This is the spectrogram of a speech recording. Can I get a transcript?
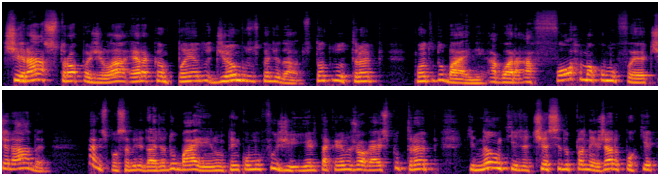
Tirar as tropas de lá era a campanha de ambos os candidatos, tanto do Trump quanto do Biden. Agora, a forma como foi atirada a responsabilidade é do Biden, não tem como fugir. E ele está querendo jogar isso para o Trump, que não, que já tinha sido planejado, porque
